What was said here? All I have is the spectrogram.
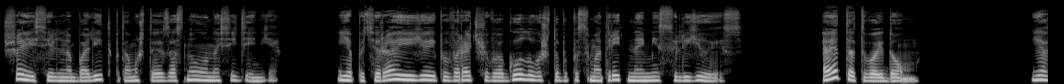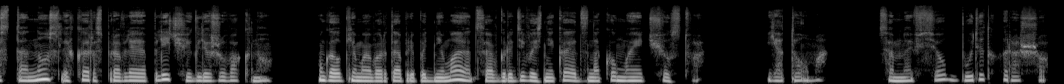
Шея сильно болит, потому что я заснула на сиденье. Я потираю ее и поворачиваю голову, чтобы посмотреть на мисс Льюис. «Это твой дом?» Я стану, слегка расправляя плечи и гляжу в окно. Уголки моего рта приподнимаются, а в груди возникает знакомое чувство. Я дома. Со мной все будет хорошо.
